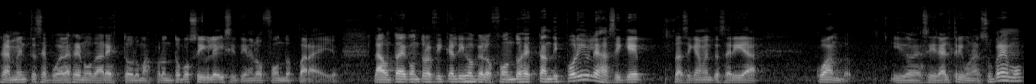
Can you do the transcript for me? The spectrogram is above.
realmente se puede reanudar esto lo más pronto posible y si tiene los fondos para ello. La Junta de Control Fiscal dijo que los fondos están disponibles, así que básicamente sería cuándo. Y lo decidirá el Tribunal Supremo.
